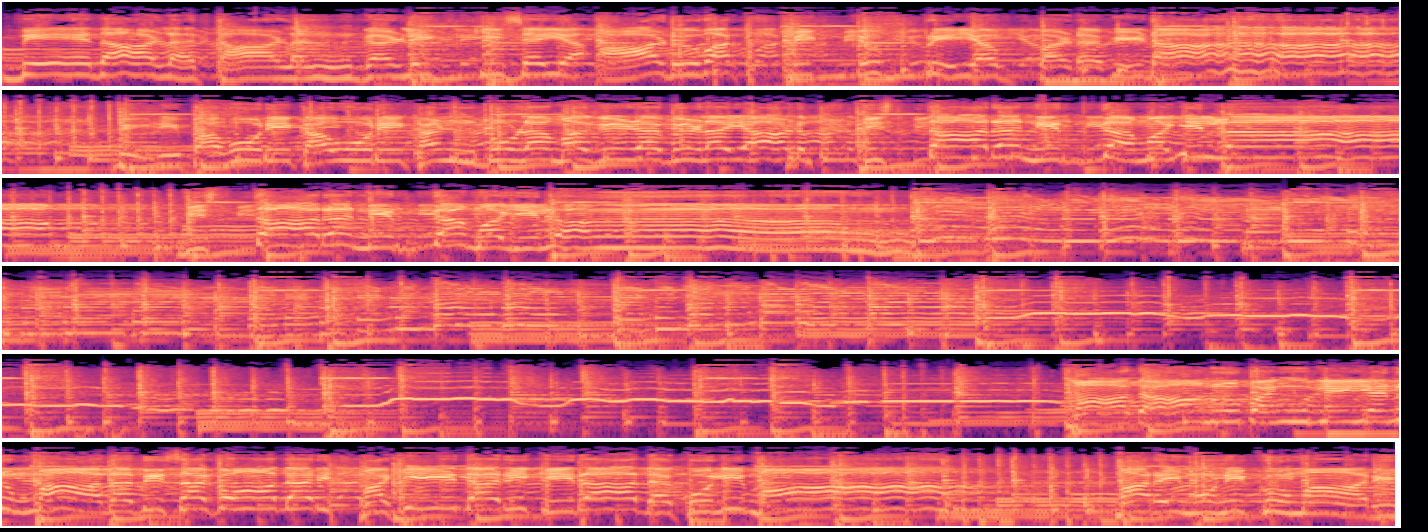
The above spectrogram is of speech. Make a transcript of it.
வேதாள தாளங்களுக்கு இசைய ஆடுவார் விட்டு பிரியப்படவிடா விழி பவுரி கௌரி கண்புல மகிழ விளையாடும் விஸ்தார நிர்கமயிலாம் விஸ்தார நிர்கமயிலாம்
